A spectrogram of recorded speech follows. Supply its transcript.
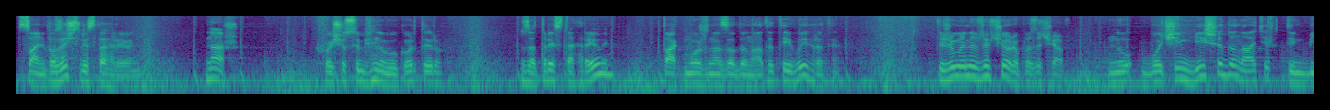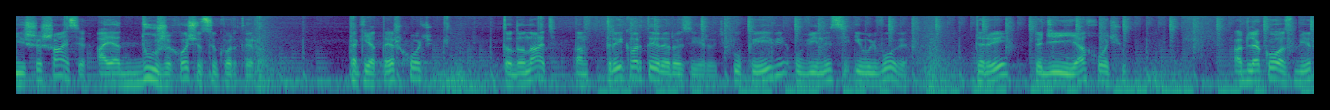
Сань, позич 300 гривень. Наш Хочу собі нову квартиру. за 300 гривень. Так можна задонатити і виграти. Ти ж у мене вже вчора позичав. Ну, бо чим більше донатів, тим більше шансів. А я дуже хочу цю квартиру. Так я теж хочу. То донать, там три квартири розігрують у Києві, у Вінниці і у Львові. Три? Тоді і я хочу. А для кого збір?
